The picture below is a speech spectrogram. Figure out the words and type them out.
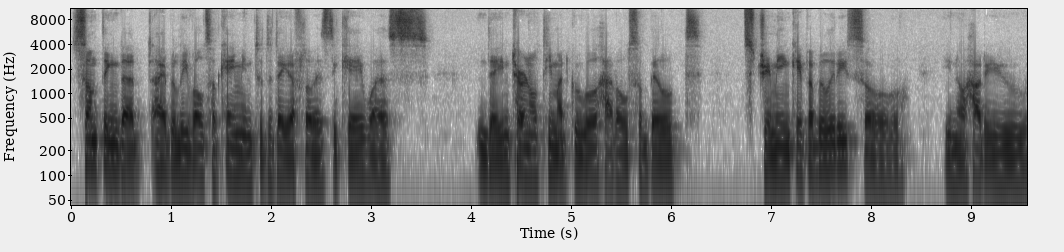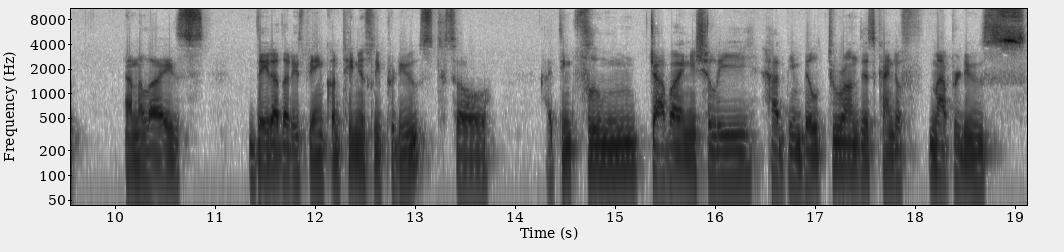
something that I believe also came into the Dataflow SDK was the internal team at Google had also built streaming capabilities. So, you know, how do you analyze data that is being continuously produced? So, I think FlumeJava initially had been built to run this kind of MapReduce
